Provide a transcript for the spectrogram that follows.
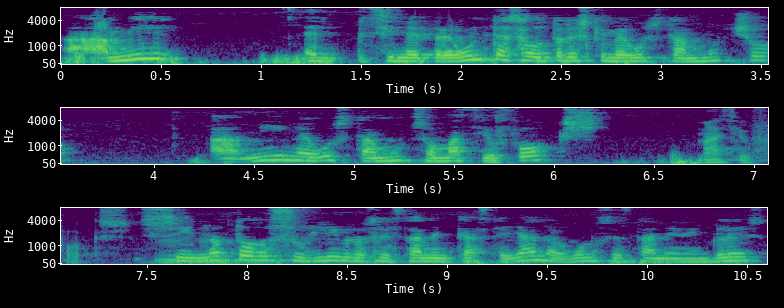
A mí si me preguntas autores que me gustan mucho, a mí me gusta mucho Matthew Fox. Matthew Fox. Sí, no todos sus libros están en castellano, algunos están en inglés,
